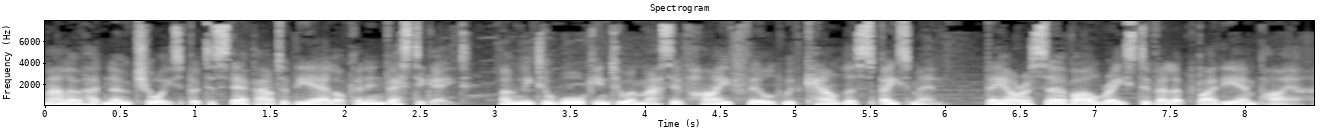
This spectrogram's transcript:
Mallow had no choice but to step out of the airlock and investigate, only to walk into a massive hive filled with countless spacemen. They are a servile race developed by the Empire.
